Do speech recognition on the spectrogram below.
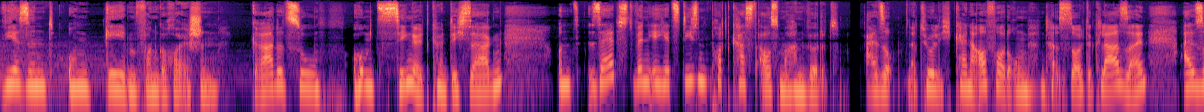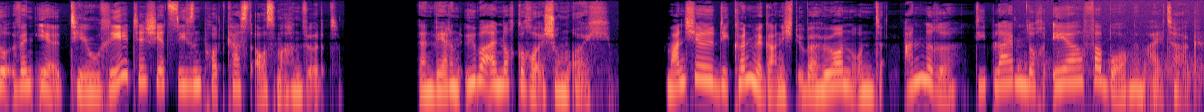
Wir sind umgeben von Geräuschen. Geradezu umzingelt, könnte ich sagen. Und selbst wenn ihr jetzt diesen Podcast ausmachen würdet, also natürlich keine Aufforderung, das sollte klar sein, also wenn ihr theoretisch jetzt diesen Podcast ausmachen würdet, dann wären überall noch Geräusche um euch. Manche, die können wir gar nicht überhören und andere, die bleiben doch eher verborgen im Alltag.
